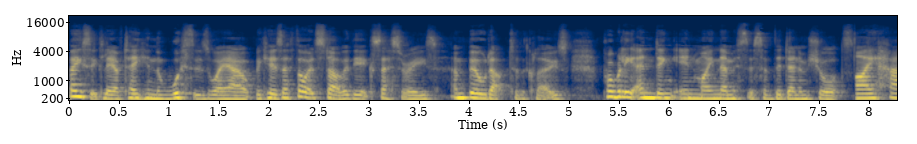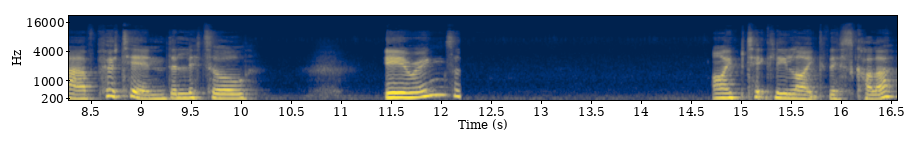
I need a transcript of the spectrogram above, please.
basically I've taken the wusses way out because I thought I'd start with the accessories and build up to the clothes, probably ending in my nemesis of the denim shorts. I have put in the little earrings I particularly like this colour.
